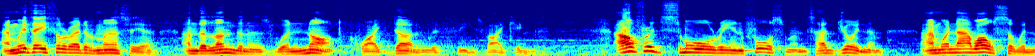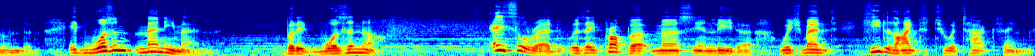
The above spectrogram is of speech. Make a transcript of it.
and with Ethelred of Mercia and the Londoners were not quite done with these Vikings. Alfred's small reinforcements had joined them and were now also in London. It wasn't many men, but it was enough. Aethelred was a proper Mercian leader, which meant he liked to attack things.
